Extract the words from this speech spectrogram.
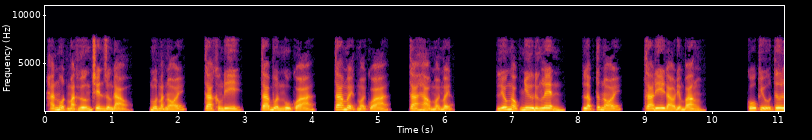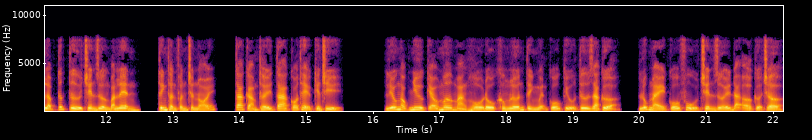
hắn một mặt hướng trên giường đảo, một mặt nói, ta không đi, ta buồn ngủ quá, ta mệt mỏi quá, ta hảo mỏi mệt. Liễu Ngọc Như đứng lên, lập tức nói, ta đi đào điểm băng. Cố cửu tư lập tức từ trên giường bắn lên, tinh thần phân chấn nói, ta cảm thấy ta có thể kiên trì. Liễu Ngọc Như kéo mơ màng hồ đồ không lớn tình nguyện cố cửu tư ra cửa, lúc này cố phủ trên dưới đã ở cửa chờ.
